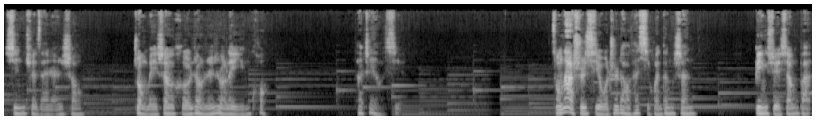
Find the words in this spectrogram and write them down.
心却在燃烧，壮美山河让人热泪盈眶。他这样写。从那时起，我知道他喜欢登山，冰雪相伴。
